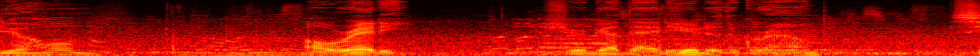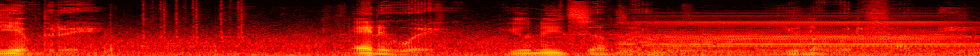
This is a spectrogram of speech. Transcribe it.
you're home. Already. Sure got that ear to the ground. Siempre. Anyway, you need something. You know where to find me.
